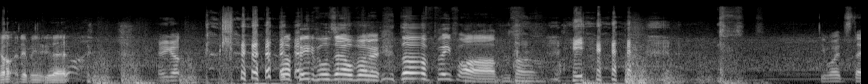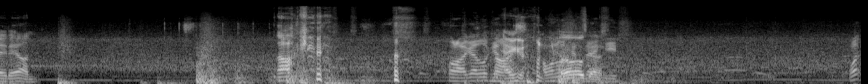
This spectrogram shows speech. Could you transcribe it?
Oh, I didn't mean to do that. There you go. the people's elbow. The people. Ah. Oh, you won't stay down. Okay. Ah. Hold on, I gotta look at Nice. this. I wanna look Oh, at God. Zangief. What?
